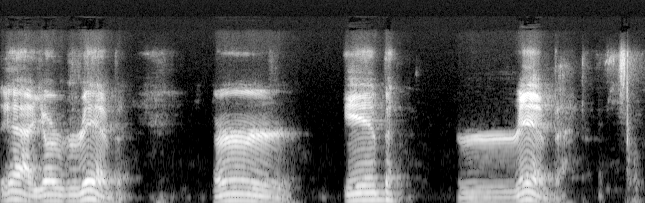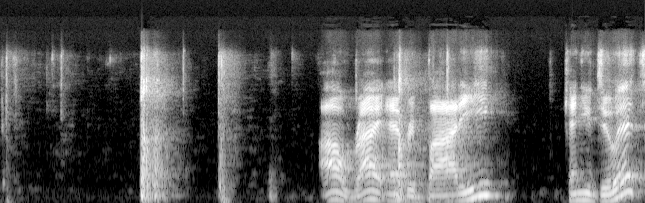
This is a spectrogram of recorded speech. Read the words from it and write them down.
Yeah, your rib. Er, ib, rib. All right, everybody. Can you do it?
